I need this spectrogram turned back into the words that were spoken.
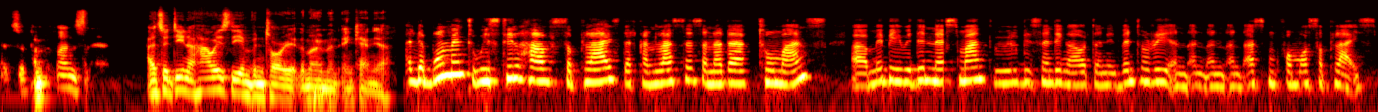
that's a funds that. And so, Dina, how is the inventory at the moment in Kenya? At the moment, we still have supplies that can last us another two months. Uh, maybe within next month, we will be sending out an inventory and, and, and, and asking for more supplies.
